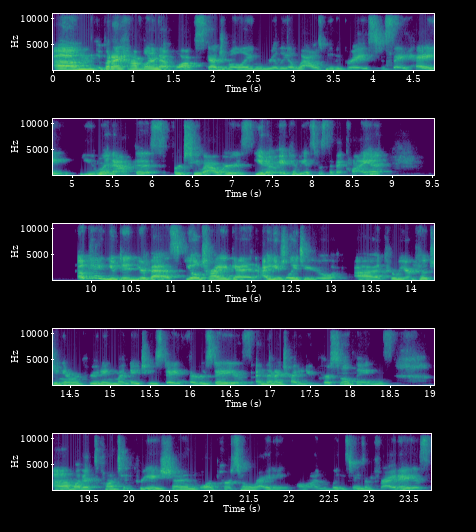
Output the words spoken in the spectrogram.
Um, but I have learned that block scheduling really allows me the grace to say, hey, you went at this for two hours. You know, it could be a specific client. Okay, you did your best. You'll try again. I usually do uh, career coaching and recruiting Monday, Tuesday, Thursdays. And then I try to do personal things, um, whether it's content creation or personal writing on Wednesdays and Fridays.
